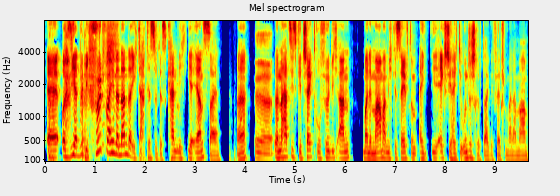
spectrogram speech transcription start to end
Äh, und sie hat wirklich fünfmal hintereinander, ich dachte so, das kann nicht ihr Ernst sein. Ne? Ja. Und dann hat sie es gecheckt, ruft für dich an. Meine Mom hat mich gesaved und actually habe ich die Unterschrift da gefällt von meiner Mom.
